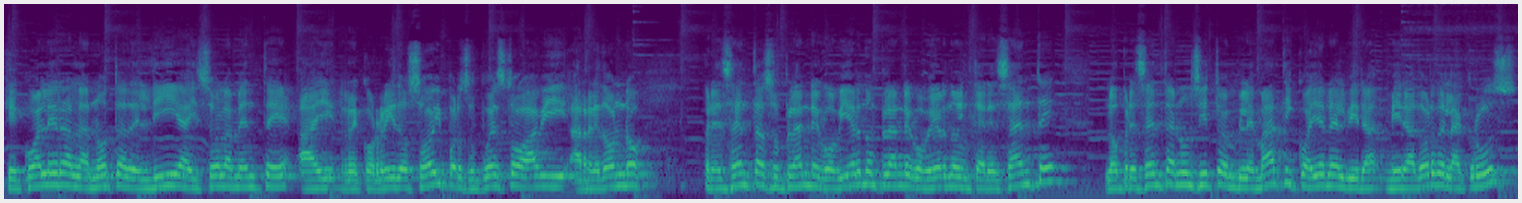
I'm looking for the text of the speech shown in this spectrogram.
que cuál era la nota del día y solamente hay recorridos hoy. Por supuesto, Avi Arredondo presenta su plan de gobierno, un plan de gobierno interesante. Lo presenta en un sitio emblemático ahí en el Mirador de la Cruz,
